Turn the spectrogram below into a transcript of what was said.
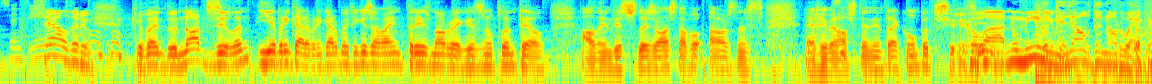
Santinho. Céldaro. que vem do North Zealand e a brincar, a brincar, o Benfica já vai em três noruegueses no plantel. Além destes dois, já lá estava o Aursnes. A Ribeirão Alves tem de entrar com um patrocínio. Claro, no mínimo. Bacalhau da Noruega.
